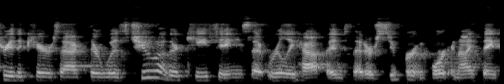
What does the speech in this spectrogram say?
through the CARES Act, there was two other key things that really happened that are super important, I think,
